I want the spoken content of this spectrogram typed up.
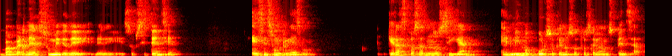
va a perder su medio de, subsistencia. Ese es un riesgo, que las cosas no sigan el mismo curso que nosotros habíamos pensado.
